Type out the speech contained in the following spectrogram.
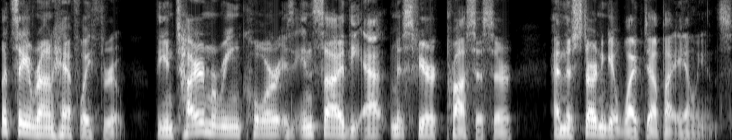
Let's say around halfway through. The entire Marine Corps is inside the atmospheric processor and they're starting to get wiped out by aliens.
